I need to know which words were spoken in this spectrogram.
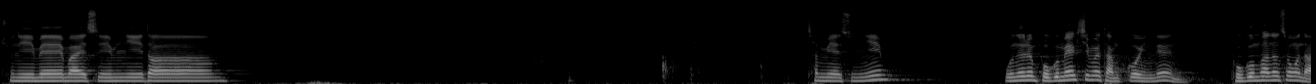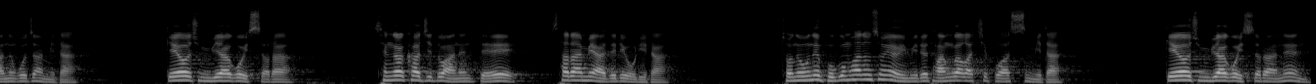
주님의 말씀입니다. 참 예수님, 오늘은 복음의 핵심을 담고 있는 복음 하는 송을 나누고자 합니다. 깨어 준비하고 있어라. 생각하지도 않은 때에 사람의 아들이 오리라. 저는 오늘 복음 송의 의미를 다음과 같이 보았습니다. 깨어 준비하고 있어라는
